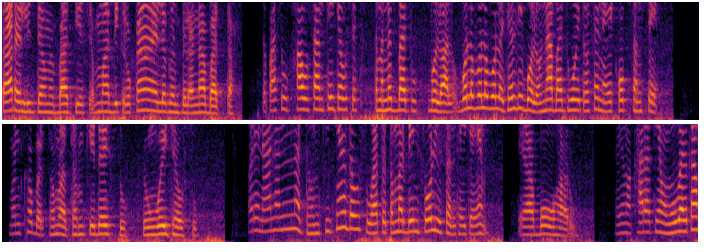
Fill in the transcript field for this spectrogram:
તારે લીધે અમે બાતીએ છે અમારા દીકરો કાંઈ લગ્ન પેલા ના બાતતા તો પાછું હાવ શાંત થઈ જવું છે. તમે નથી બાતું બોલો હાલો. બોલો બોલો બોલો. જલ્દી બોલો. ના બાતું હોય તો છે ને એક ઓપ્શન છે. મને ખબર છે. હમણાં ધમકી દઈશ તું કે હું વહી જાઉં છું. અરે ના ના ના ધમકી ક્યાં દઉં છું? આ તો તમારે બેન સોલ્યુશન થઈ જાય એમ. એ આ બહુ સારું એમાં ખારા ત્યાં મોબાઈલ કા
